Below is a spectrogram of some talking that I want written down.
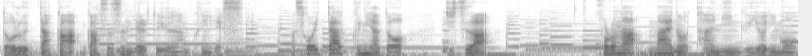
ドル高が進んでいるというような国です。そういった国だと実はコロナ前のタイミングよりも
